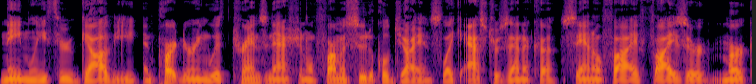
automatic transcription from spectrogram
namely through Gavi and partnering with transnational pharmaceutical giants like AstraZeneca, Sanofi, Pfizer, Merck,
